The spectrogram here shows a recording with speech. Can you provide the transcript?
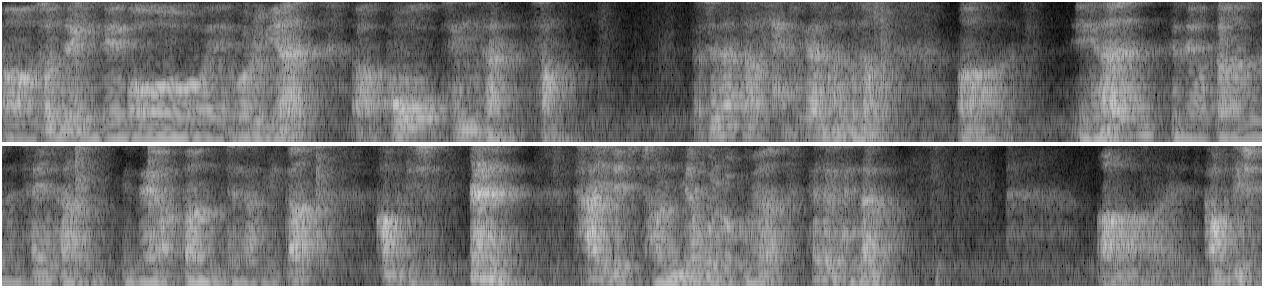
어, 전쟁인데 뭐에, 뭐를 위한 어, 고 생산성 그러니까 생산성을 계속 하는 거죠. 어, 이한 근데 어떤 세상인데 어떤 세상입니까? 컴피티션 다 이제 전명을 묶으면 해석이 된다는 거야. 어, 컴피티션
